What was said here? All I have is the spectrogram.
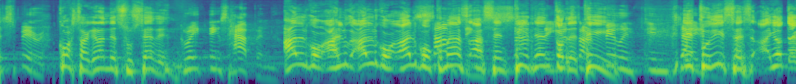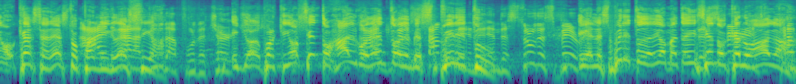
spirit, cosas grandes suceden. great things happen. Algo, algo, algo, algo comienzas a sentir dentro de ti. Y tú dices, "Ah, yo tengo que hacer esto para la iglesia. Y yo, porque yo siento algo dentro de mi espíritu. Y el Espíritu de Dios me está diciendo que lo haga.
